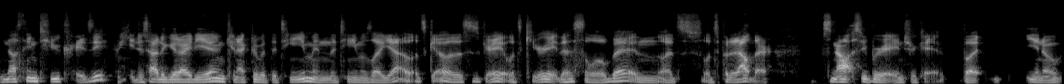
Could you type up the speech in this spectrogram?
nothing too crazy. He just had a good idea and connected with the team and the team was like yeah let's go. This is great. Let's curate this a little bit and let's let's put it out there it's not super intricate, but you know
